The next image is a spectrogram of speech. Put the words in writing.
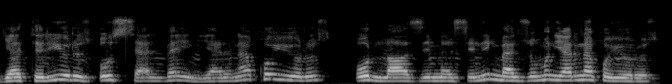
getiriyoruz o selbeyn yerine koyuyoruz. O lazimesini melzumun yerine koyuyoruz.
